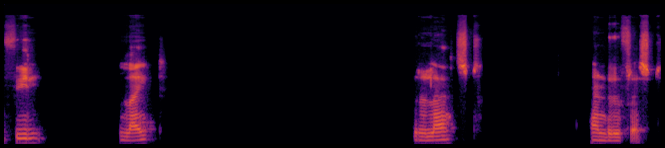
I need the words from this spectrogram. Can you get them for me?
You feel light, relaxed, and refreshed.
